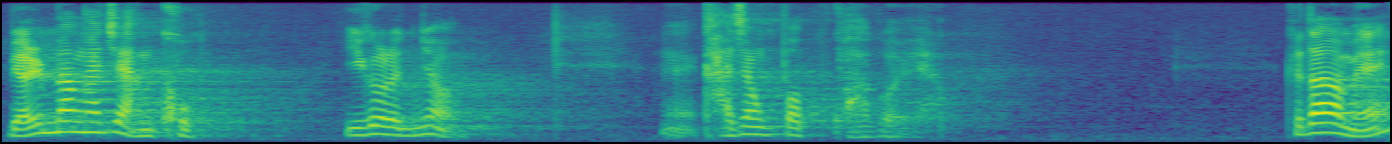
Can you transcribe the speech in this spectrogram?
멸망하지 않고 이거는요. 가정법 과거예요. 그 다음에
